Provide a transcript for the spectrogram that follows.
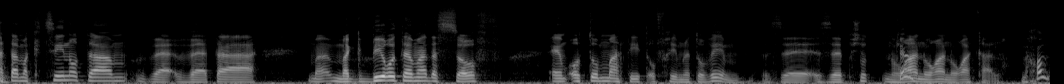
מק, אתה מקצין אותם ו- ואתה מגביר אותם עד הסוף, הם אוטומטית הופכים לטובים. זה, זה פשוט נורא כן. נורא נורא קל. נכון,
